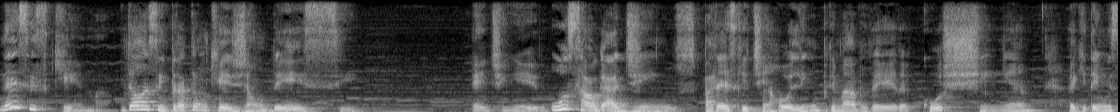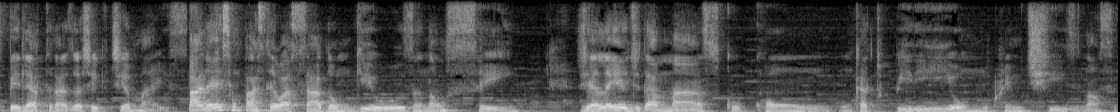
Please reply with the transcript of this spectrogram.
Nesse esquema. Então assim, para ter um queijão desse, é dinheiro. Os salgadinhos, parece que tinha rolinho primavera, coxinha. Aqui tem um espelho atrás, eu achei que tinha mais. Parece um pastel assado ou um guiosa, não sei. Geleia de damasco com um catupiry ou um cream cheese. Nossa,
